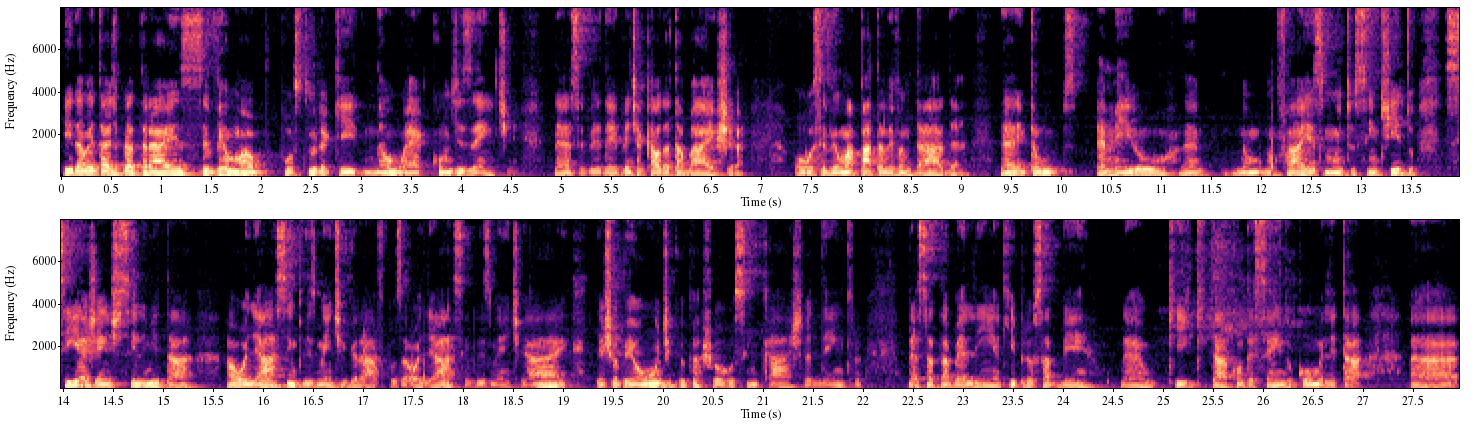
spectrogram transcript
e da metade para trás você vê uma postura que não é condizente. Né? Você vê, de repente, a cauda está baixa, ou você vê uma pata levantada. Né? Então, é meio. Né? Não, não faz muito sentido se a gente se limitar a olhar simplesmente gráficos, a olhar simplesmente, ai, deixa eu ver onde que o cachorro se encaixa dentro dessa tabelinha aqui para eu saber né, o que está acontecendo, como ele está uh,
